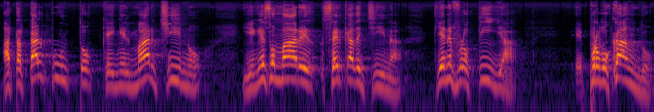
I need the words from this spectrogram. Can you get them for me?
hasta tal punto que en el mar chino y en esos mares cerca de China tiene flotilla provocando,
